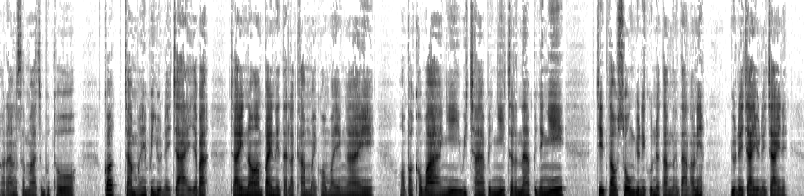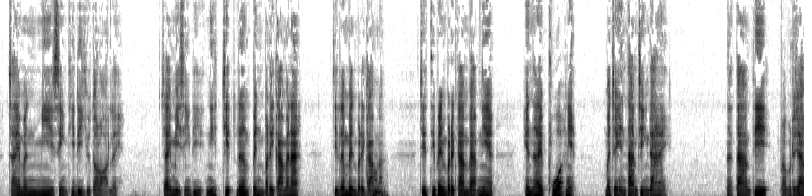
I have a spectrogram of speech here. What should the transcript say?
อรังสมมาสมพุทโธ ก็จำให้ไปอยู่ในใจใช่ปะใจน้อมไปในแต่ละคำหมายความว่ายังไงอ๋อพระควาอย่างนี้วิชาเป็นอย่างนี้จรณะเป็นอย่างนี้ จิตเราทรงอยู่ในคุณธรรมต่างๆแล้วเนี่ยอยู่ในใจอยู่ในใจเนี่ย ใจมันมีสิ่งที่ดีอยู่ตลอดเลย ใจมีสิ่งที่นี่จิตเริ่มเป็นบริกรรมนะจิตเริ่มเป็นบริกรรมละจิตที่เป็นบริกรรมแบบเนี้ยเห็นอะไรพวกเนี่ยมันจะเห็นตามจริงได้นะตามที่พระพุทธเจ้า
